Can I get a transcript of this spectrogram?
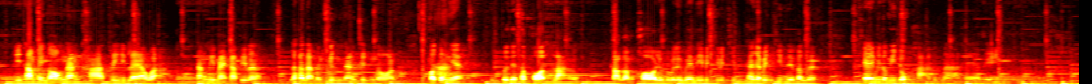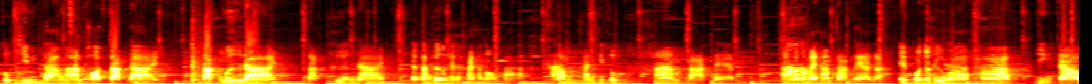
อืมที่ทำให้น้องนั่งคาร์ซีทแล้วอะอืมนั่งรีแมนคาร์ซีทแล้วนะแล้วขนาดเหมือนกึ่งนั่งกึ่งนอน เพราะตรงเนี้ยตัวที่ซัพพอร์ตหลังกับลำคออยู่ตรงบริเวณนี้เป็นชิ้นเป็นชิ้นแทบจะเป็นชิ้นเดียวกันเลย แค่มีตรงนี้ยกขาขึ้นมาแค่นั้นเองทุกชิ้นสามารถถอดซักได้ซักมือได้ซักเครื่องได้ แต่ซักเครื่องต้องใช้ตะข่ายถนอมป้าค่ะสำคัญที่สุด ห้ามตากแดด ถามว่าอ้าวทำไมห้ามตากแดดล่ะ เหตุผลก็คือว่าผ้ายิงกาว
